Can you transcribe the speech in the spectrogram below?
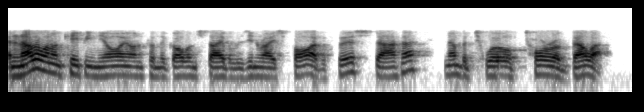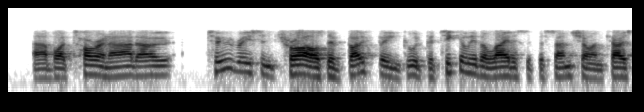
And another one I'm keeping the eye on from the Gollan Stable is in race five, a first starter, number 12, Torabella uh, by Toronado. Two recent trials, they've both been good, particularly the latest at the Sunshine Coast.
